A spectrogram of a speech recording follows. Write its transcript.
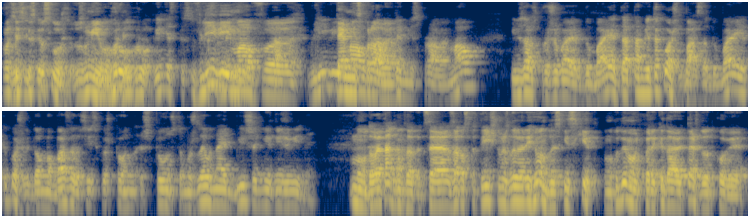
Російських спецслужб, зрозуміло. Гру, гру. Він є В. Лівії мав е, в Лівії темні мав, справи. Так, темні справи мав. І він зараз проживає в Дубаї. Та, там є також база Дубаї, є також відома база російського шпигунства, можливо, навіть більше, ніж, ніж Відень. Ну, давай так будемо казати, це зараз стратегічно важливий регіон, Близький Схід. Тому туди, мабуть, перекидають теж додаткові.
